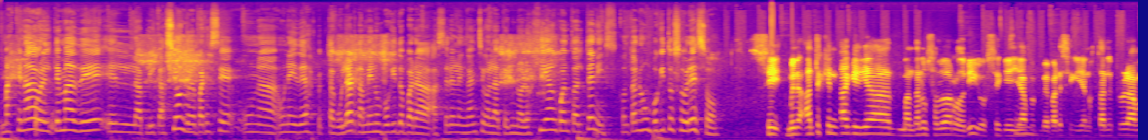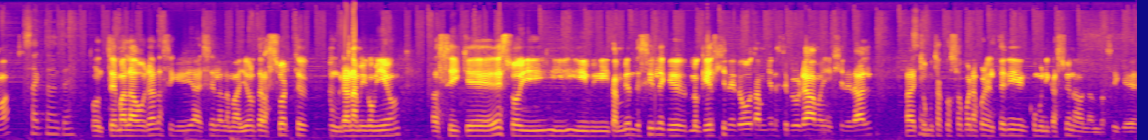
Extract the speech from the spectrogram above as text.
más que nada con el tema de el- la aplicación, que me parece una, una idea espectacular, también un poquito para hacer el enganche con la tecnología en cuanto al tenis. Contanos un poquito sobre eso. Sí, mira, antes que nada quería mandar un saludo a Rodrigo. Sé que Sí. ya me parece que ya no está en el programa Exactamente. por un tema laboral, así que quería desearle la mayor de la suerte, un gran amigo mío. Así que eso, y, y- y también decirle que lo que él generó también este programa y en general ha hecho Sí. muchas cosas buenas por el tenis en comunicación hablando, así que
